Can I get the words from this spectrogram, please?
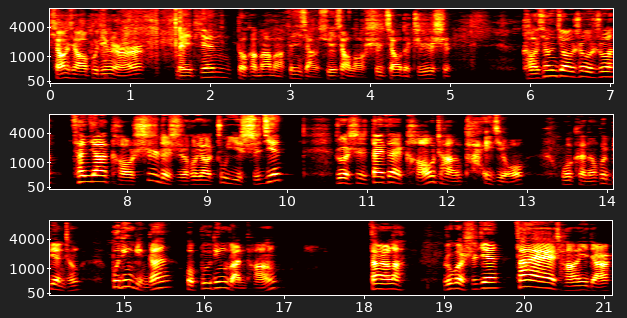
小小布丁人儿每天都和妈妈分享学校老师教的知识。烤箱教授说，参加考试的时候要注意时间，若是待在考场太久，我可能会变成布丁饼干或布丁软糖。当然了，如果时间再长一点儿，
